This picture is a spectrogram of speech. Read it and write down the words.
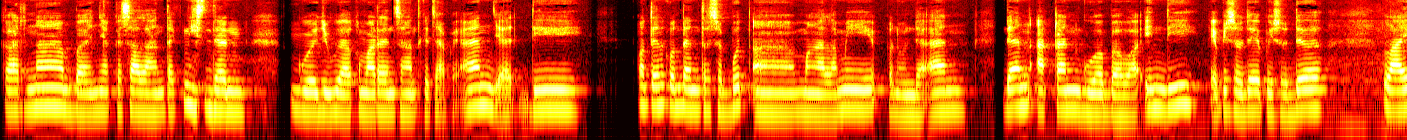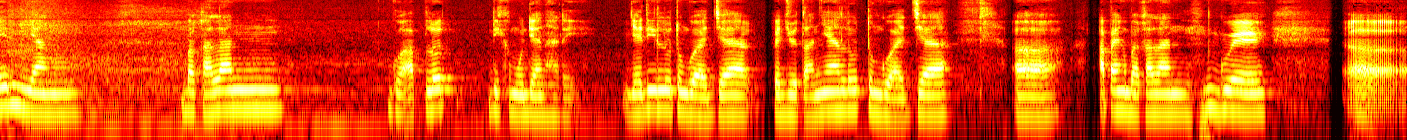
karena banyak kesalahan teknis dan gue juga kemarin sangat kecapean, jadi konten-konten tersebut uh, mengalami penundaan dan akan gue bawain di episode-episode lain yang bakalan gue upload di kemudian hari. Jadi lu tunggu aja kejutannya, lu tunggu aja uh, apa yang bakalan gue uh,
